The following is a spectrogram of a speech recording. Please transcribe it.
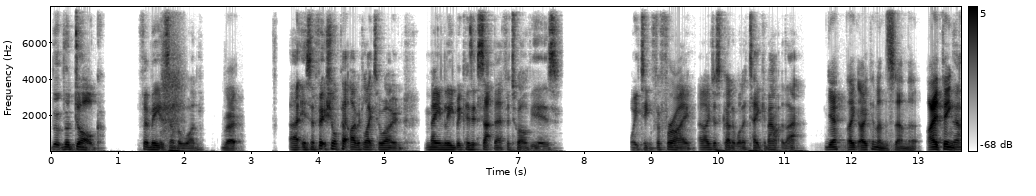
the the dog. For me, is number one. Right. Uh, it's a fictional pet I would like to own, mainly because it sat there for 12 years waiting for Fry, and I just kind of want to take him out of that. Yeah, I, I can understand that. I think, Yeah.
